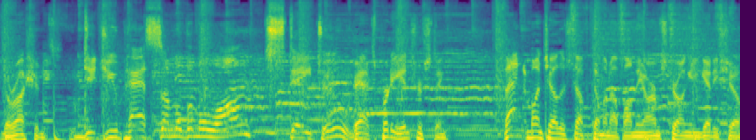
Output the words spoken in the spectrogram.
The Russians. Did you pass some of them along? Stay tuned. Yeah, it's pretty interesting. That and a bunch of other stuff coming up on the Armstrong and Getty Show.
